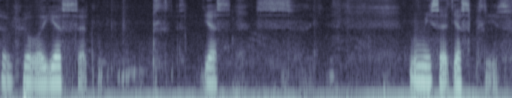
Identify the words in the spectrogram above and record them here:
Said. Yes, said Yes. Mimi said, Yes, please.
